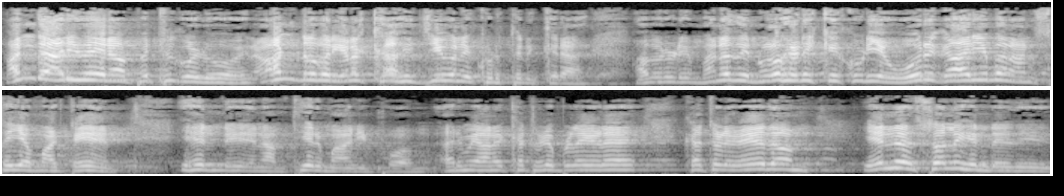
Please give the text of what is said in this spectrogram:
அந்த அறிவை நாம் பெற்றுக்கொள்வோம். ஆண்டவர் எனக்காக ஜீவனை கொடுத்திருக்கிறார். அவருடைய மனதை நோகடிக்கக்கூடிய ஒரு காரியமும் நான் செய்ய மாட்டேன் என்று நாம் தீர்மானிப்போம். அருமையான கத்துடைய பிள்ளைகளை கத்துடைய வேதம் என்ன சொல்லுகின்றது?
